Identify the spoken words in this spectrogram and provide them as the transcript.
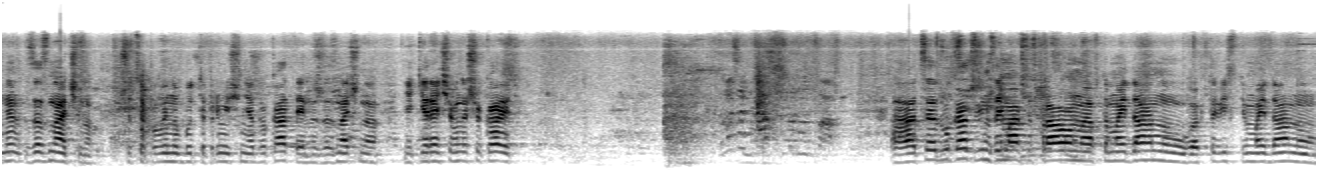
не, зазначено, що це повинно бути приміщення адвоката, і не зазначено, які речі вони шукають. А це адвокат, він займався справами автомайдану, активістів Майдану,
